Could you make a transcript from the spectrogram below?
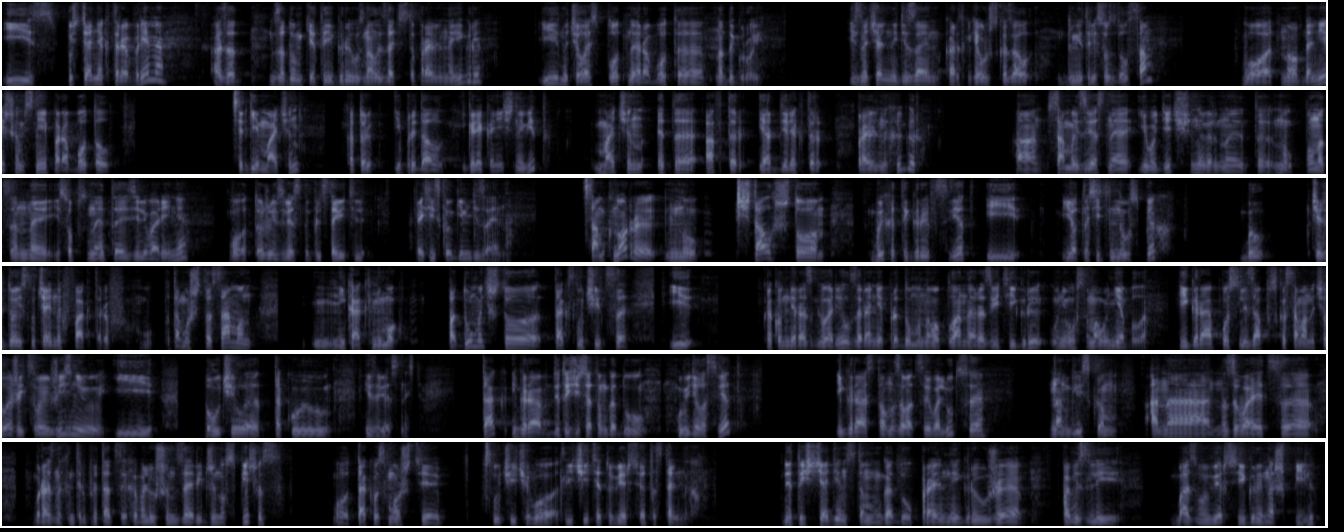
И спустя некоторое время о задумке этой игры узнал издательство «Правильные игры», и началась плотная работа над игрой. Изначальный дизайн карт, как я уже сказал, Дмитрий создал сам, вот, но в дальнейшем с ней поработал Сергей Мачин, который и придал игре конечный вид. Мачин — это автор и арт-директор правильных игр. А самое известное его детище, наверное, это ну, полноценное и, собственно, это «Зелеварение». Вот, тоже известный представитель российского геймдизайна. Сам Кнор ну, считал, что выход игры в свет и ее относительный успех был чередой случайных факторов, потому что сам он никак не мог подумать, что так случится, и, как он не раз говорил, заранее продуманного плана развития игры у него самого не было. Игра после запуска сама начала жить своей жизнью и получила такую известность. Так, игра в 2010 году увидела свет. Игра стала называться «Эволюция». На английском она называется в разных интерпретациях Evolution the Origin of Species. Вот так вы сможете в случае чего отличить эту версию от остальных. В 2011 году правильные игры уже повезли базовую версию игры на шпиль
